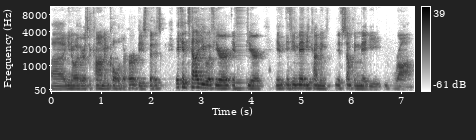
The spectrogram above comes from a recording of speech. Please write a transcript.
uh, you know, whether it's a common cold or herpes, but it's it can tell you if you're if you're if, if you may be coming if something may be wrong.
